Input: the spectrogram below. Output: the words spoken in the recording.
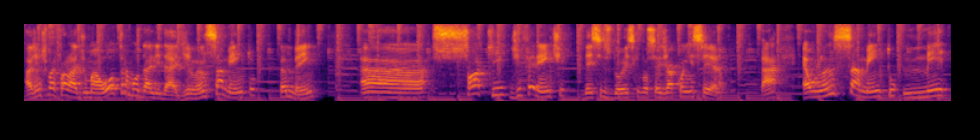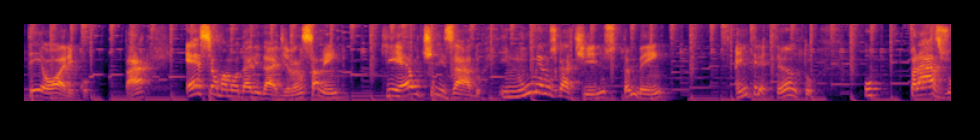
a gente vai falar de uma outra modalidade de lançamento também, uh, só que diferente desses dois que vocês já conheceram tá? É o lançamento meteórico, tá? Essa é uma modalidade de lançamento que é utilizado inúmeros gatilhos também. Entretanto, o prazo,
